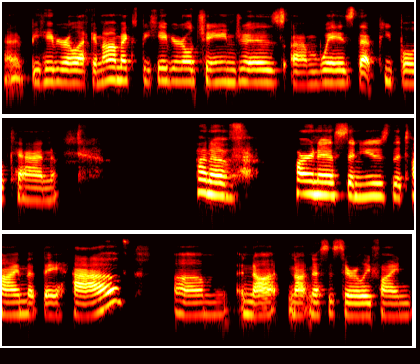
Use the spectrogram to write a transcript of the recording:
kind of behavioral economics, behavioral changes, um, ways that people can kind of harness and use the time that they have um, and not not necessarily find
